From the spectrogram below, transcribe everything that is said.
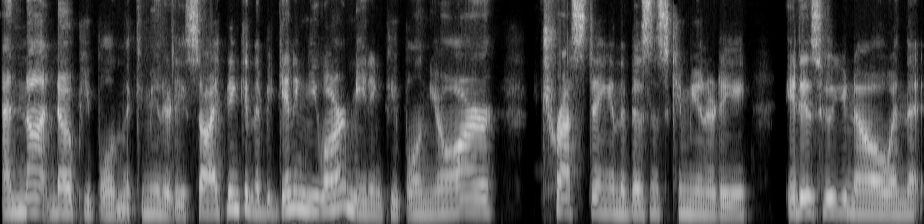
and not know people in the community. So I think in the beginning, you are meeting people and you are trusting in the business community it is who you know and the,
